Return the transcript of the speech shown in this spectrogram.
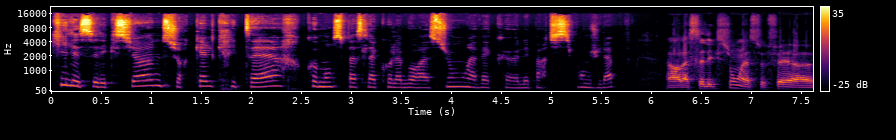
qui les sélectionne? Sur quels critères? Comment se passe la collaboration avec euh, les participants du LAP Alors la sélection, elle se fait euh,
